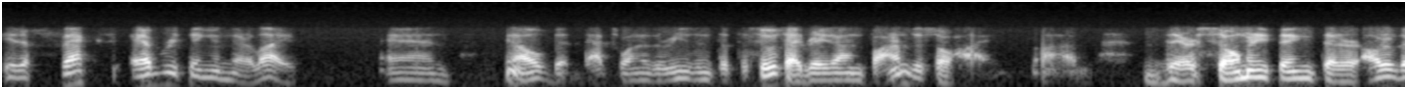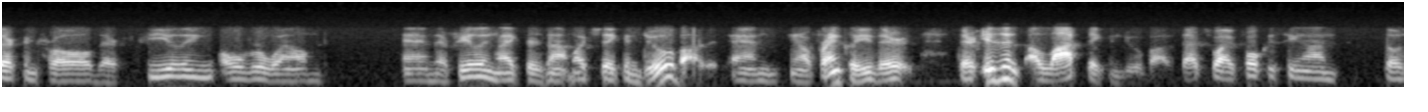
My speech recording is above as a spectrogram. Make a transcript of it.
it affects everything in their life, and you know that that's one of the reasons that the suicide rate on farms is so high. Um, there's so many things that are out of their control. They're feeling overwhelmed, and they're feeling like there's not much they can do about it. And you know, frankly, there there isn't a lot they can do about it. That's why focusing on those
